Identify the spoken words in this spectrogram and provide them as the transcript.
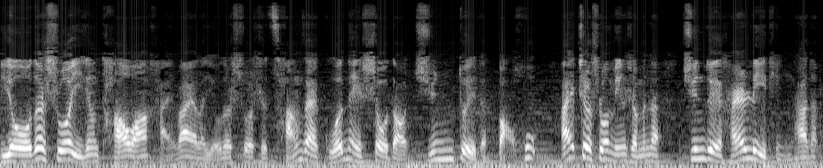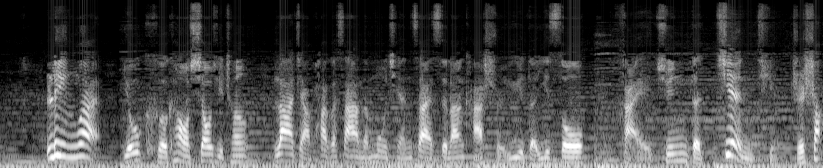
有的说已经逃往海外了，有的说是藏在国内受到军队的保护。哎，这说明什么呢？军队还是力挺他的。另外有可靠消息称，拉贾帕克萨呢目前在斯兰卡水域的一艘海军的舰艇之上。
